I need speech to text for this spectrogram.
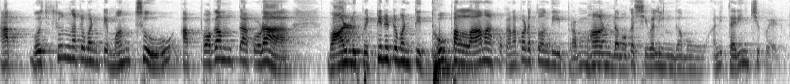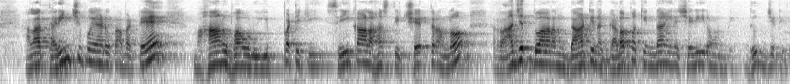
ఆ వస్తున్నటువంటి మంచు ఆ పొగంతా కూడా వాళ్ళు పెట్టినటువంటి ధూపంలా నాకు కనపడుతోంది. బ్రహ్మాండం ఒక శివలింగము అని తరించిపోయాడు. అలా తరించిపోయాడు కాబట్టే మహానుభావుడు ఇప్పటికీ శ్రీకాళహస్తి క్షేత్రంలో రాజద్వారం దాటిన గడప కింద ఆయన శరీరం ఉంది. దుర్జటిది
